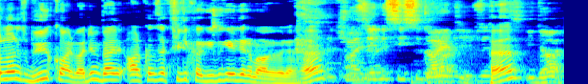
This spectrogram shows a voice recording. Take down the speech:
motorlarınız büyük galiba değil mi? Ben arkanıza filika gibi gelirim abi böyle. Ha? 250 cc de Gayet iyi. 150 Ha? İdeal.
